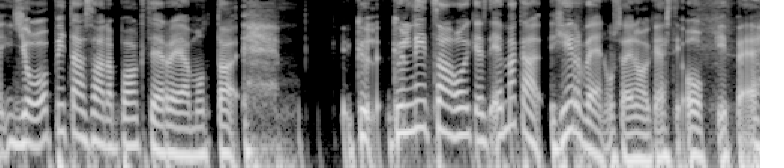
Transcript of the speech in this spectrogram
joo, pitää saada bakteereja, mutta kyllä, kyllä niitä saa oikeasti. En mäkään hirveän usein oikeasti ole kipeä.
